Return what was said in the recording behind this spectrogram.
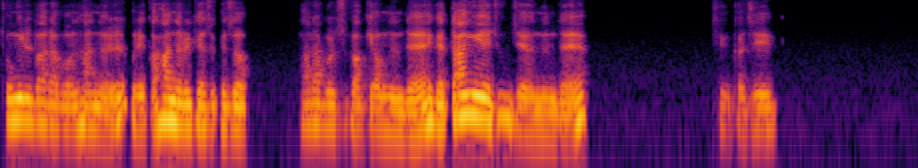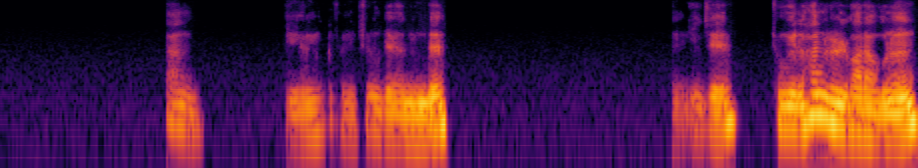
종일 바라본 하늘, 그러니까 하늘을 계속해서 바라볼 수밖에 없는데, 그러니까 땅 위의 존재였는데 지금까지 땅 위의 존재였는데 이제 종일 하늘을 바라보는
